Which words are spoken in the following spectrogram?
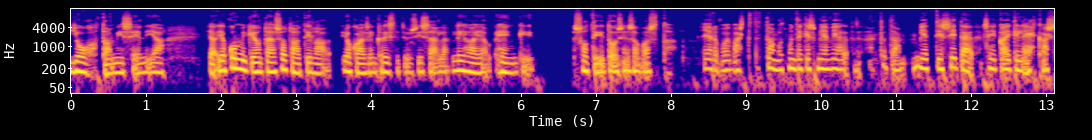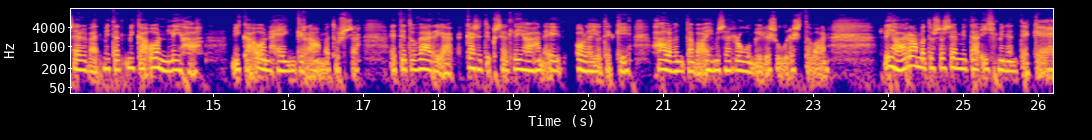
johtamisen ja, ja, ja kumminkin on tämä sotatila jokaisen kristityn sisällä. Liha ja henki sotii toisensa vastaan. Eero voi vastata tuon, mutta mun tekisi vielä tota, miettiä sitä, että se ei kaikille ehkä ole selvää, että mitä, mikä on liha mikä on henki raamatussa. Että tule vääriä käsityksiä, että lihahan ei ole jotenkin halventavaa ihmisen ruumiillisuudesta, vaan liha on raamatussa se, mitä ihminen tekee.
